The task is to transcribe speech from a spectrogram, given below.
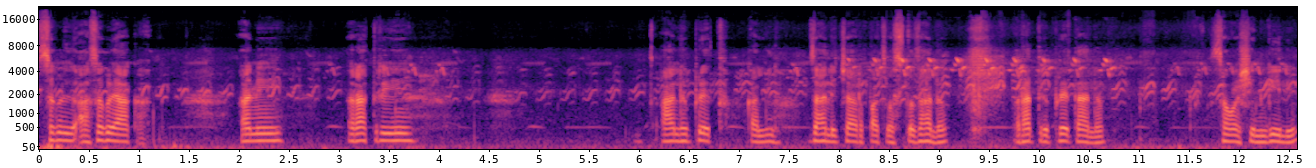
सगळी आ- सगळे आका आणि रात्री आलं प्रेत. काल झाले चार पाच वाजता झालं. रात्री प्रेत आलं. सवाशीन गेली.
